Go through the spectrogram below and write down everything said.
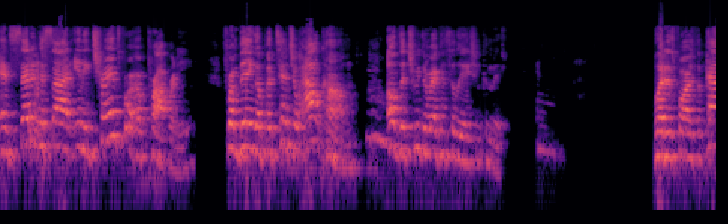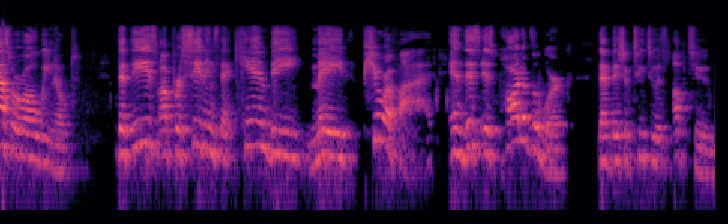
and setting aside any transfer of property from being a potential outcome of the Truth and Reconciliation Commission. But as far as the pastoral role, we note that these are proceedings that can be made purified, and this is part of the work that Bishop Tutu is up to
